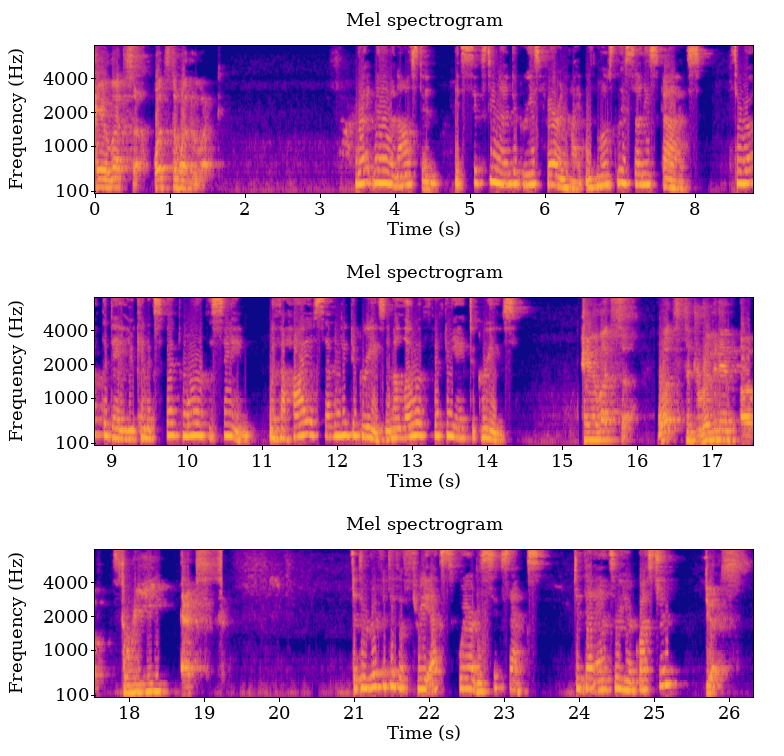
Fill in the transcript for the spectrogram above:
Hey Alexa, what's the weather like? Right now in Austin, it's 69 degrees Fahrenheit with mostly sunny skies. Throughout the day, you can expect more of the same, with a high of 70 degrees and a low of 58 degrees. Hey Alexa, what's the derivative of 3x? The derivative of 3x squared is 6x. Did that answer your question? Yes.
